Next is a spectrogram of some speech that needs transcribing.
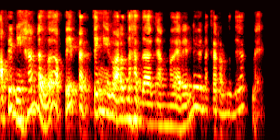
අපි නිහඬව අපේ පැත්තෙන් ඒ වරද හදා ගන්නව ඇරෙන්න වෙන කරන්න දෙයක් නැහැ.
